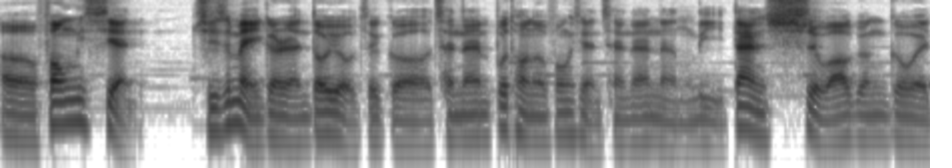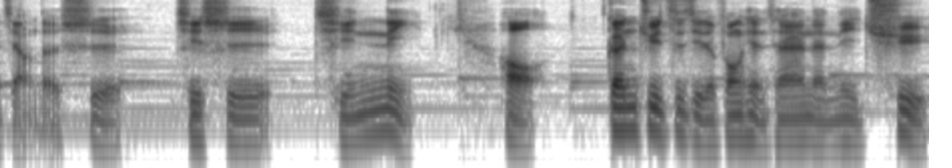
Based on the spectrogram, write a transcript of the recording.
呃，风险其实每个人都有这个承担不同的风险承担能力，但是我要跟各位讲的是，其实请你好。哦根据自己的风险承担能力去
